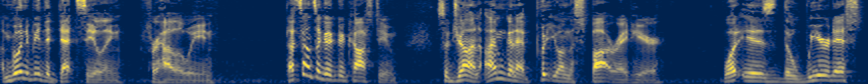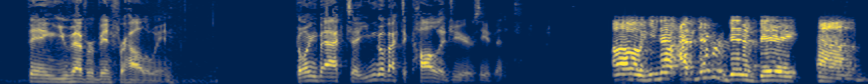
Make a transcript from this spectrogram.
I'm going to be the debt ceiling for Halloween. That sounds like a good costume. So, John, I'm going to put you on the spot right here. What is the weirdest thing you've ever been for Halloween? Going back to, you can go back to college years even. Oh, you know, I've never been a big um,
